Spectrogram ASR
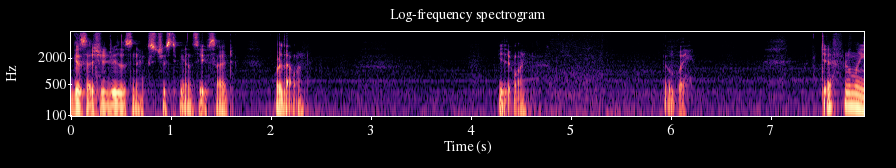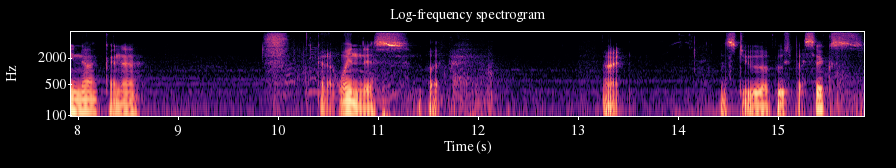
I guess I should do this next just to be on the safe side. Or that one. Either one. Oh boy. Definitely not gonna gonna win this, but alright. Let's do a boost by six.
